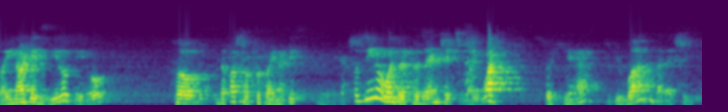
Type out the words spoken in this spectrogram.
y0 is 0, 0, so the first output y0 is 0. So 0, 1 represents its y1. So here it will be 1, the rest will be 0.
